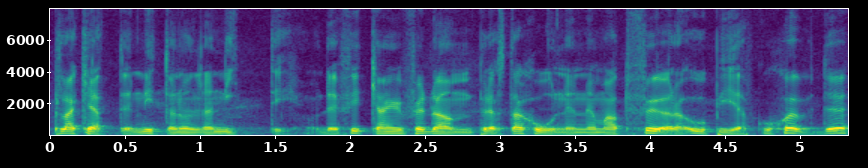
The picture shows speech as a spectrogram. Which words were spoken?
plaketten 1990. Och det fick han ju för den prestationen genom att föra upp IFK Skövde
